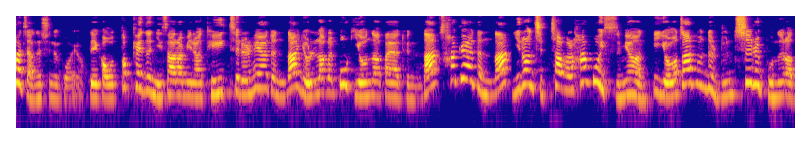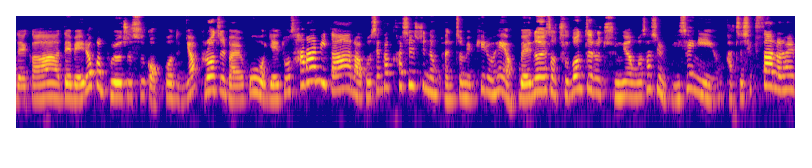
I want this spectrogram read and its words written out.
하지 않으시는 거예요. 내가 어떻게든 이 사람이랑 데이트를 해야 된다. 연락을 꼭 이어나가야 된다. 사귀어야 된다. 이런 집착을 하고 있으면 이 여자분들 눈치를 보느라 내가 내 매력을 보여줄 수가 없거든요. 그러지 말고 얘도 사람이다 라고 생각하실 수 있는 관점이 필요해요. 매너에서 두 번째로 중요한 건 사실 위생이에요. 같이 식사를 할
